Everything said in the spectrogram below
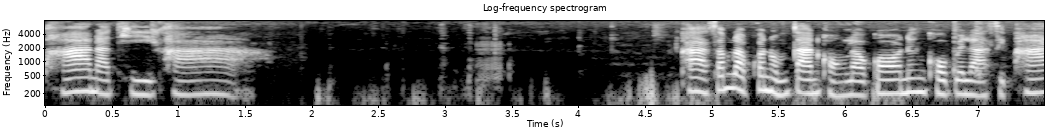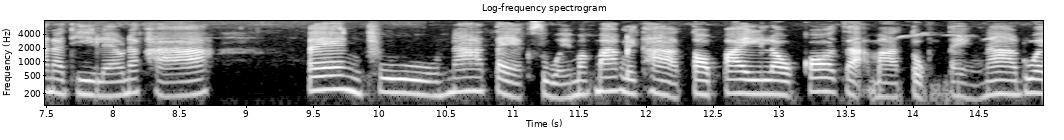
15 นาทีค่ะ ค่ะสำหรับขนมตาลของเราก็นึ่งครบเวลา 15 นาทีแล้วนะคะ แป้งฟูหน้าแตกสวยมากๆเลยค่ะ ต่อไปเราก็จะมาตกแต่งหน้าด้วย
